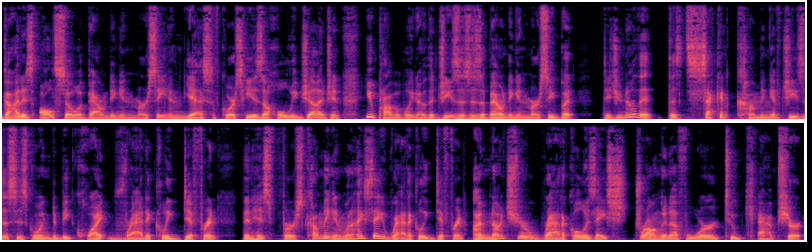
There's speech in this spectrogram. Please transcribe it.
God is also abounding in mercy. And yes, of course, he is a holy judge. And you probably know that Jesus is abounding in mercy, but did you know that the second coming of Jesus is going to be quite radically different than his first coming? And when I say radically different, I'm not sure radical is a strong enough word to capture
